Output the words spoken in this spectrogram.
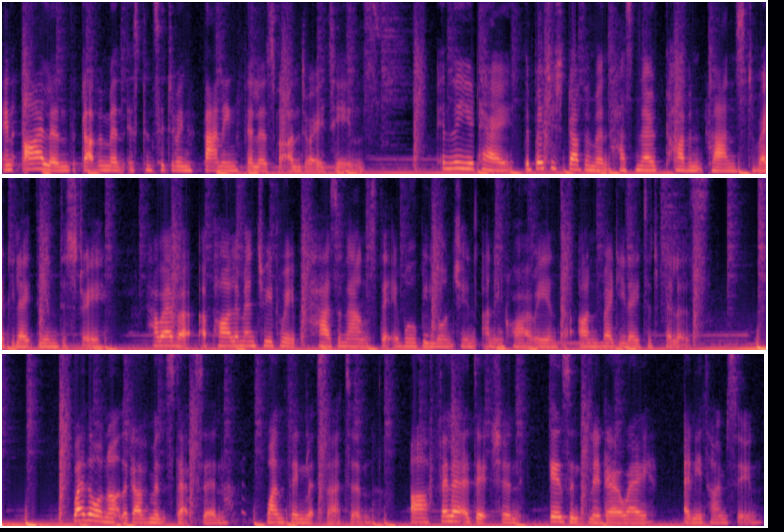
In Ireland, the government is considering banning fillers for under 18s. In the UK, the British government has no current plans to regulate the industry. However, a parliamentary group has announced that it will be launching an inquiry into unregulated fillers. Whether or not the government steps in, one thing that's certain, our filler addiction isn't going to go away anytime soon.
